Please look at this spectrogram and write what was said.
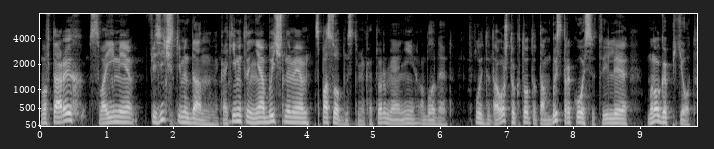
во-вторых, своими физическими данными, какими-то необычными способностями, которыми они обладают. Вплоть до того, что кто-то там быстро косит или много пьет.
